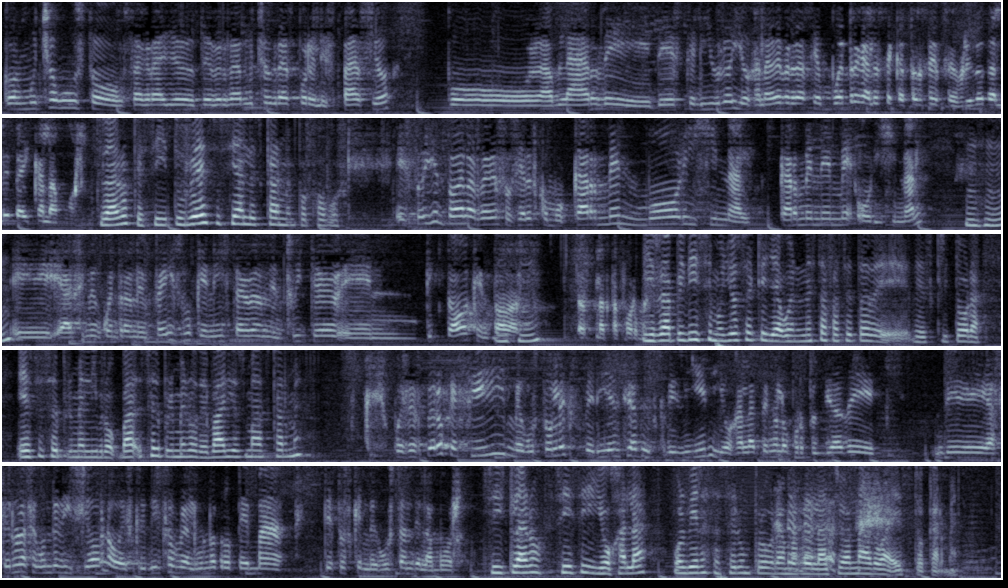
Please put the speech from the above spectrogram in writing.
Con mucho gusto, Sagrario. De verdad, muchas gracias por el espacio, por hablar de, de, este libro y ojalá de verdad sea un buen regalo este 14 de febrero. Dale like al amor. Claro que sí. Tus redes sociales, Carmen, por favor. Estoy en todas las redes sociales como Carmen Moriginal, Carmen M Original. Eh, así me encuentran en Facebook, en Instagram, en Twitter, en TikTok, en todas las plataformas. Y rapidísimo, yo sé que ya, bueno, en esta faceta de, escritora, ¿ese es el primer libro? ¿Es el primero de varios más, Carmen? Pues espero que sí, me gustó la experiencia de escribir y ojalá tenga la oportunidad de de hacer una segunda edición o escribir sobre algún otro tema de estos que me gustan del amor. Sí, claro, sí, sí, y ojalá volvieras a hacer un programa relacionado a esto, Carmen.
